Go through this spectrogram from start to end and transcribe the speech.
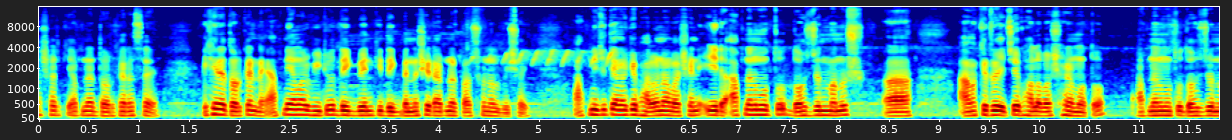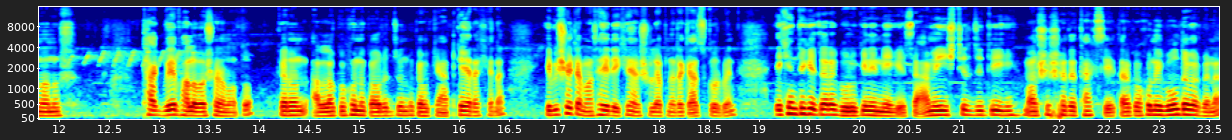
আসার কি আপনার দরকার আছে? এখানে দরকার নেই। আপনি আমার ভিডিও দেখবেন কি দেখবেন না, সেটা আপনার পার্সোনাল বিষয়। আপনি যদি আমাকে ভালো না বাসেন, এর আপনার মতো দশজন মানুষ আমাকে রয়েছে ভালোবাসার মতো। আপনার মতো দশজন মানুষ থাকবে ভালোবাসার মতো। কারণ আল্লাহ কখনো কারোর জন্য কাউকে আটকে রাখে না। এ বিষয়টা মাথায় রেখে আসলে আপনারা কাজ করবেন। এখান থেকে যারা গরু কিনে নিয়ে গেছে, আমি স্টিল যদি মানুষের সাথে থাকছি, তারা কখনোই বলতে পারবে না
